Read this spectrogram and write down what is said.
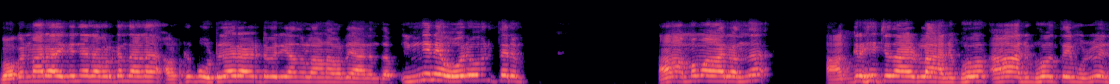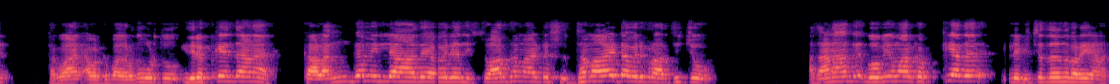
ഗോപന്മാരായി കഴിഞ്ഞാൽ അവർക്ക് എന്താണ് അവർക്ക് കൂട്ടുകാരായിട്ട് വരിക എന്നുള്ളതാണ് അവരുടെ ആനന്ദം. ഇങ്ങനെ ഓരോരുത്തരും ആ അമ്മമാരന്ന് ആഗ്രഹിച്ചതായിട്ടുള്ള അനുഭവം ആ അനുഭവത്തെ മുഴുവൻ ഭഗവാൻ അവർക്ക് പകർന്നു കൊടുത്തു. ഇതിലൊക്കെ എന്താണ്? കളങ്കമില്ലാതെ അവർ നിസ്വാർത്ഥമായിട്ട് ശുദ്ധമായിട്ട് അവർ പ്രാർത്ഥിച്ചു. അതാണ് ആ ഗോപികമാർക്കൊക്കെ അത് ലഭിച്ചത് എന്ന് പറയാണ്.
